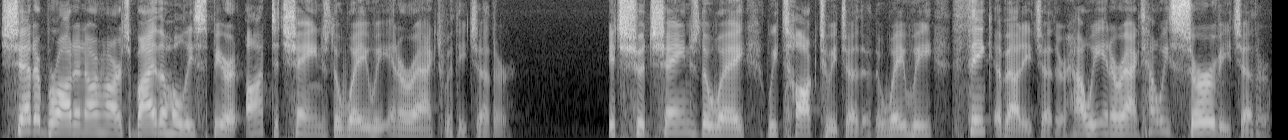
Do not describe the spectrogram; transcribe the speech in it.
shed abroad in our hearts by the Holy Spirit ought to change the way we interact with each other. It should change the way we talk to each other, the way we think about each other, how we interact, how we serve each other.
